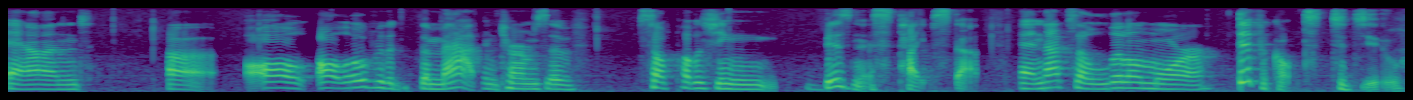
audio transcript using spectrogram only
and uh, all, all over the, the map in terms of self publishing business type stuff. And that's a little more difficult to do.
